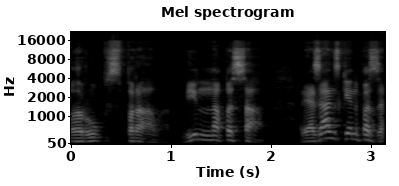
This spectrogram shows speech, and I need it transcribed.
рук справа. Він написав: Рязанський НПЗ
